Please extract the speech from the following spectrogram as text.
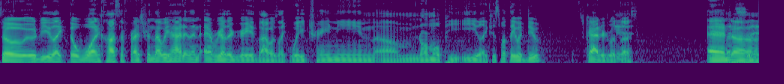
So it would be like the one class of freshmen that we had, and then every other grade that was like weight training, um, normal PE, like just what they would do, scattered with Yeah. us. And uh,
